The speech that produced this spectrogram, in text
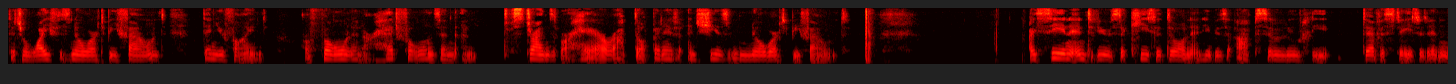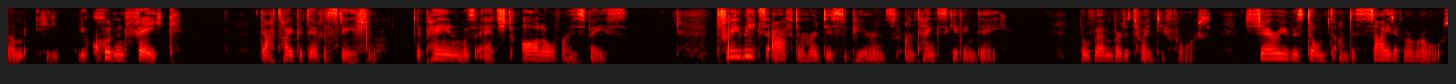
that your wife is nowhere to be found. Then you find her phone and her headphones and, and strands of her hair wrapped up in it, and she is nowhere to be found. I seen interviews that Keith had done, and he was absolutely devastated in them. He you couldn't fake that type of devastation. The pain was etched all over his face. Three weeks after her disappearance on Thanksgiving Day, November the 24th, Sherri was dumped on the side of a road.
